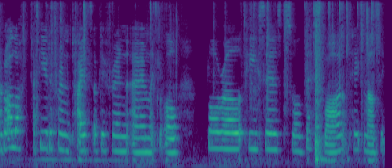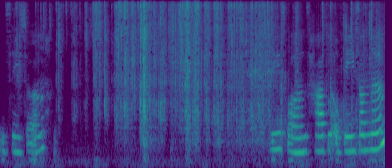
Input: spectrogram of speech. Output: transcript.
I got a lot, a few different types of different um like little floral pieces. So this one, I'll take them out so you can see some. These ones have little bees on them.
